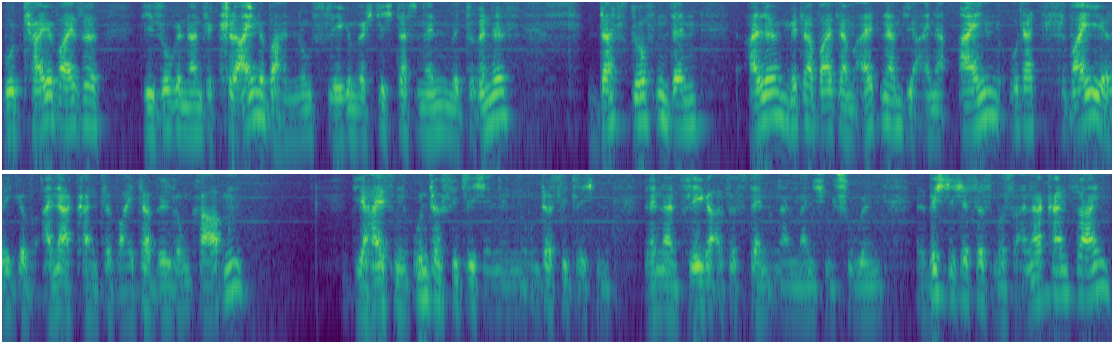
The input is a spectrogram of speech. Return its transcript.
wo teilweise die sogenannte kleine Behandlungspflege, möchte ich das nennen, mit drin ist. Das dürfen denn alle Mitarbeiter im Altenheim, die eine ein- oder zweijährige anerkannte Weiterbildung haben, die heißen unterschiedlich in den unterschiedlichen Ländern Pflegeassistenten an manchen Schulen. Wichtig ist, es muss anerkannt sein.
